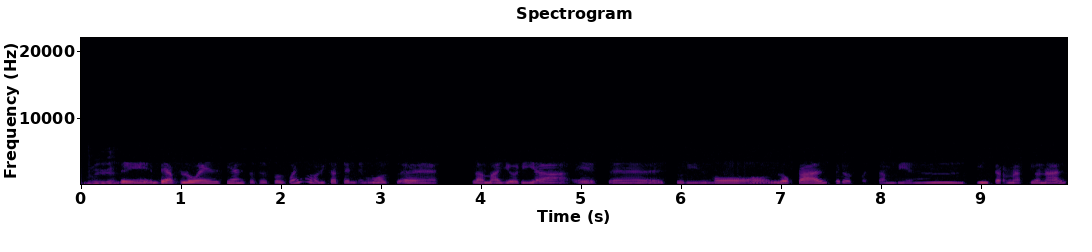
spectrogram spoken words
De, de afluencia, entonces pues bueno, ahorita tenemos la mayoría es eh, turismo local, pero pues también internacional.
